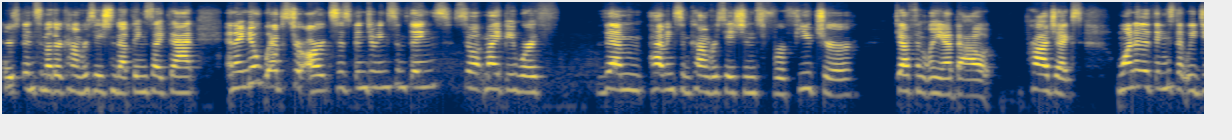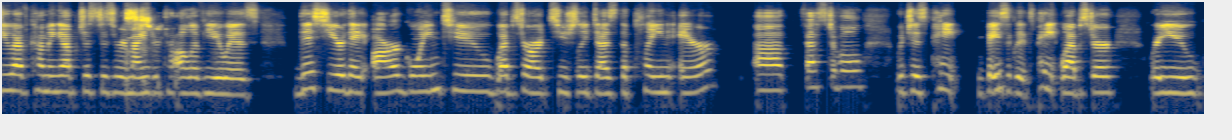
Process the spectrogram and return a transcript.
There's been some other conversation about things like that. And I know Webster Arts has been doing some things, so it might be worth them having some conversations for future definitely about projects. One of the things that we do have coming up, just as a reminder to all of you, is this year they are going to, Webster Arts usually does the Plein Air uh, Festival, which is paint, basically it's Paint Webster, where you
